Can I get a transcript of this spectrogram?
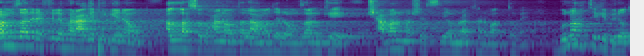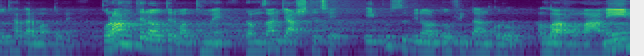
রমজানের ফ্লেভার আগে থেকে নাও, আল্লাহ সুবহান তালা আমাদের রমজানকে সাবান মাসের সিয়াম রাখার মাধ্যমে, গুনাহ থেকে বিরত থাকার মাধ্যমে, কোরআন তেলাওতের মাধ্যমে রমজান যে আসতেছে, এই প্রস্তুতি নেওয়ার তৌফিক দান করো আল্লাহ আমিন।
